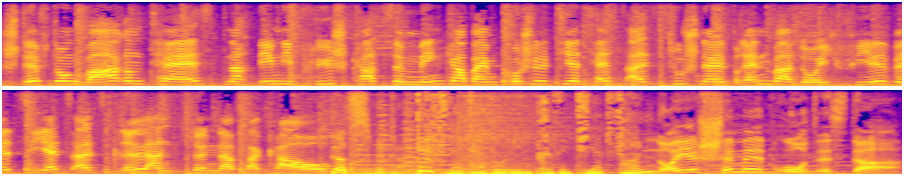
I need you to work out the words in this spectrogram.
Stiftung Warentest. Nachdem die Plüschkatze Minka beim Kuscheltiertest als zu schnell brennbar durchfiel, wird sie jetzt als Grillanzünder verkauft. Das Wetter. Das Wetter wurde Ihnen präsentiert von Neue Schimmelbrot ist da.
